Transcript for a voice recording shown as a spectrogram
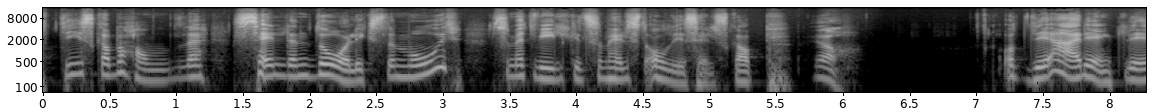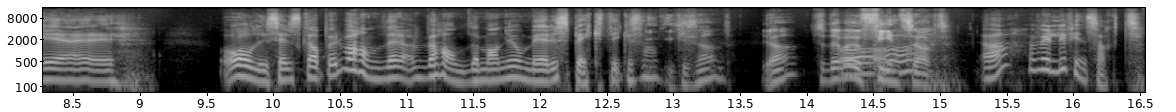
at de skal behandle selv den dårligste mor som et hvilket som helst oljeselskap. Ja. Og det er egentlig eh, og Oljeselskaper behandler, behandler man jo med respekt, ikke sant. Ikke sant? Ja, Så det var jo Og- fint sagt. Ja, veldig fint sagt.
